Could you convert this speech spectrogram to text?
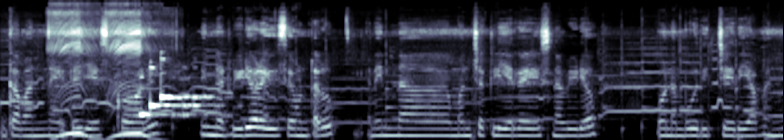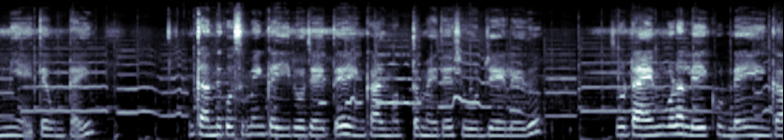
ఇంకా అవన్నీ అయితే చేసుకోవాలి. నిన్న వీడియోలో చూసే ఉంటారు. నిన్న మంచిగా క్లియర్గా చేసిన వీడియో బోనం ఇచ్చేది అవన్నీ అయితే ఉంటాయి. ఇంకా అందుకోసమే ఇంకా ఈరోజు అయితే ఇంకా అది మొత్తం అయితే షూట్ చేయలేదు. సో టైం కూడా లేకుండే ఇంకా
